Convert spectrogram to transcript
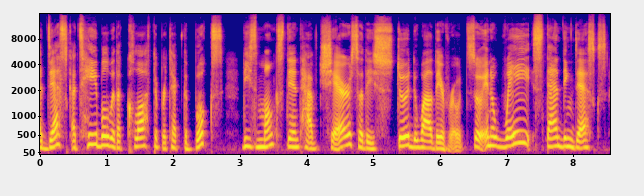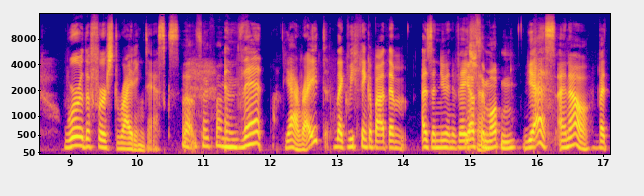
a desk, a table with a cloth to protect the books. These monks didn't have chairs, so they stood while they wrote. So, in a way, standing desks were the first writing desks. That's so funny. And then, yeah, right? Like we think about them as a new innovation. yeah, so modern. Yes, I know, but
